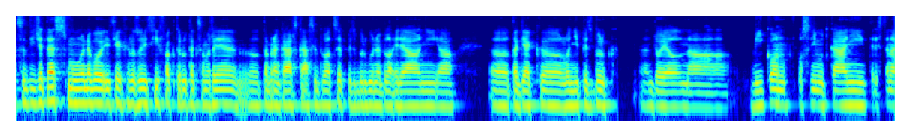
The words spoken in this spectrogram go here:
Co se týče té smůly nebo i těch rozhodujících faktorů, tak samozřejmě eh, ta brankářská situace v Pittsburghu nebyla ideální a eh, tak jak loni Pittsburgh dojel na výkon v posledním utkání Tristana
